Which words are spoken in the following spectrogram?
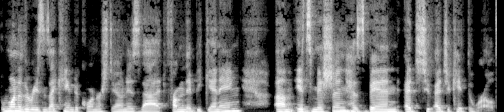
one of the reasons I came to Cornerstone is that from the beginning, um, its mission has been ed- to educate the world.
